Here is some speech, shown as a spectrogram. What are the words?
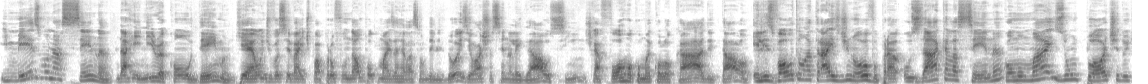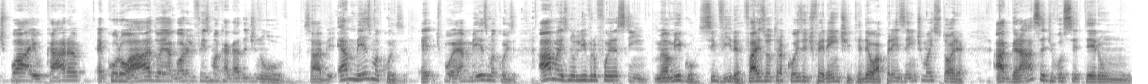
E mesmo na cena da Rhaenyra com o Daemon, que é onde você vai, tipo, aprofundar um pouco mais a relação deles dois, eu acho a cena legal, sim. Acho que a forma como é colocado e tal. Eles voltam atrás de novo para usar aquela cena como mais um plot do tipo, ah, o cara é coroado, aí agora ele fez uma cagada de novo sabe? É a mesma coisa. É, tipo, é a mesma coisa. Ah, mas no livro foi assim. Meu amigo, se vira. Faz outra coisa diferente, entendeu? Apresente uma história. A graça de você ter um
